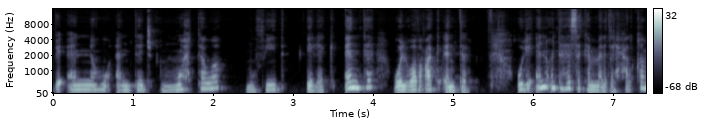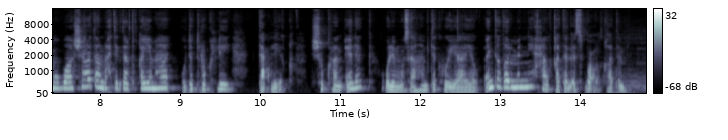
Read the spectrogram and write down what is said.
بأنه أنتج محتوى مفيد لك أنت ولوضعك أنت. ولأنه أنت هسه كملت الحلقة مباشرة راح تقدر تقيمها وتترك لي تعليق. شكرا لك ولمساهمتك وياي وانتظر مني حلقة الأسبوع القادم.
